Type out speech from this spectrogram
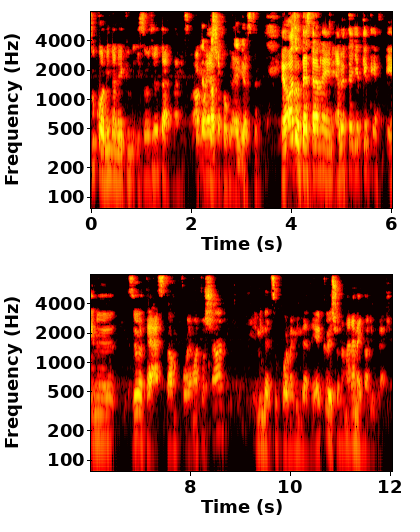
cukor minden nélkül iszol zöld teát, nem iszol. Akkor Nem, az- se fog. Én azon tesztelem le, én előtte egyébként én, én zöld teáztam folyamatosan, minden cukor, meg minden nélkül, és onnan már nem egy nagy ugrás.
